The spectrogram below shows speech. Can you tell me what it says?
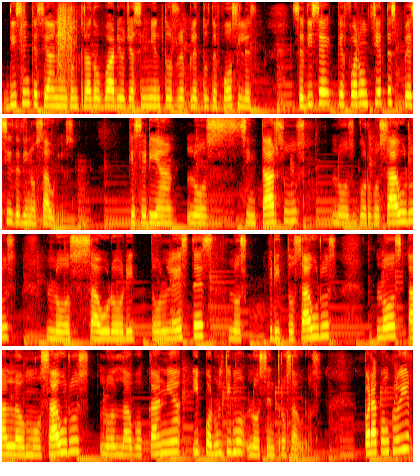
dicen que se han encontrado varios yacimientos repletos de fósiles. Se dice que fueron siete especies de dinosaurios, que serían los Cintarsus, los Gorgosaurus, los Sauroritolestes, los Critosaurus, los Alamosaurus, los Lavocania y por último los Centrosaurus. Para concluir,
